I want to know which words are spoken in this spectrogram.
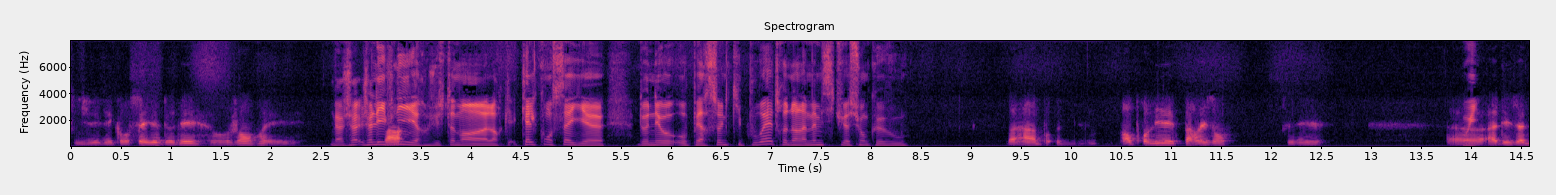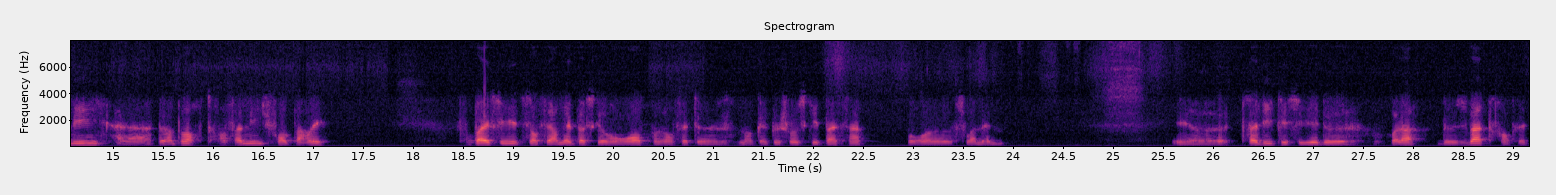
si j'ai des conseils à donner aux gens et J'allais bah. venir justement. Alors, quels conseils donner aux, personnes qui pourraient être dans la même situation que vous? Bah, En premier, parlez-en. Euh, à des amis, peu importe, en famille, il faut en parler. Faut pas essayer de s'enfermer parce qu'on rentre en fait euh, dans quelque chose qui est pas sain pour euh, soi-même. Et très vite essayer de voilà de se battre en fait.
